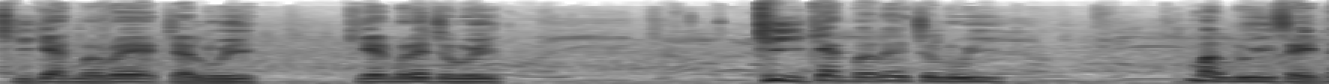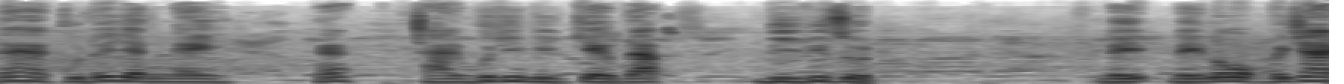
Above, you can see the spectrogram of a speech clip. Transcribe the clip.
คีแกนเบเร่จะลุยคีแกนเบเร่จะลุยคีแกนเบเร่จะลุยมาลุยใส่หน้าคุณได้ยังไงนะชายผู้ที่มีเกมรับดีที่สุด ในในโลกไม่ใช่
